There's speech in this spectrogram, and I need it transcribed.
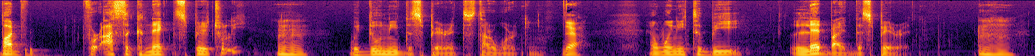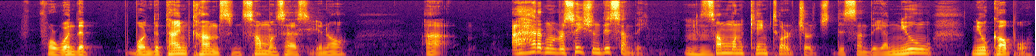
But for us to connect spiritually, Mm-hmm. we do need the spirit to start working. Yeah. And we need to be led by the spirit. Mm-hmm. For when the when the time comes and someone says, you know, uh, I had a conversation this Sunday. Mm-hmm. Someone came to our church this Sunday, a new new couple,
